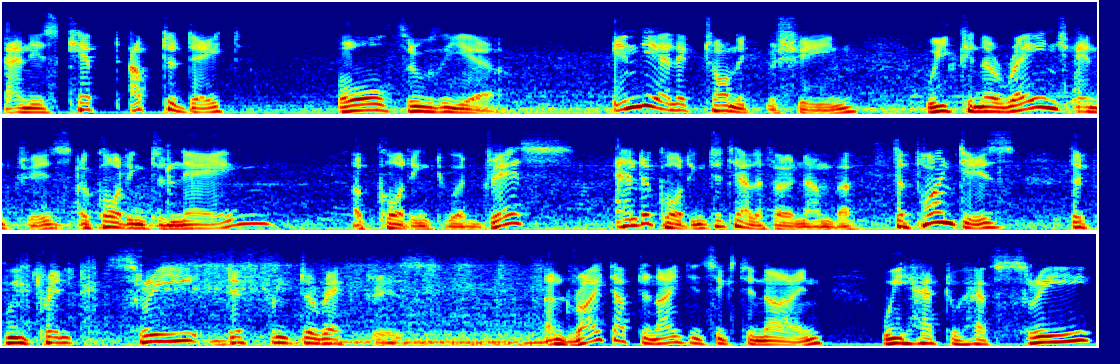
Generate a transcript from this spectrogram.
and is kept up to date all through the year. In the electronic machine, we can arrange entries according to name, according to address, and according to telephone number. The point is that we print three different directories. And right up to 1969, we had to have three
